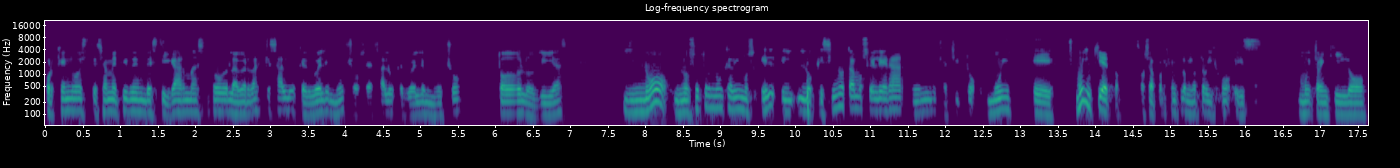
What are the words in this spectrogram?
¿Por qué no este, se ha metido a investigar más y todo? La verdad que es algo que duele mucho, o sea, es algo que duele mucho todos los días. Y no, nosotros nunca vimos, él, lo que sí notamos, él era un muchachito muy, eh, muy inquieto. O sea, por ejemplo, mi otro hijo es muy tranquilo,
